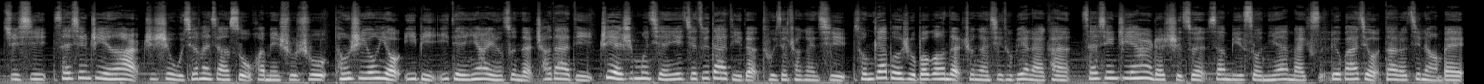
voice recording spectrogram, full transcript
据悉，三星 GN2 支持五千万像素画面输出，同时拥有一比一点一二英寸的超大底，这也是目前业界最大底的图像传感器。从该博主曝光的传感器图片来看，三星 GN2 的尺寸相比索尼 IMX 六八九大了近两倍，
